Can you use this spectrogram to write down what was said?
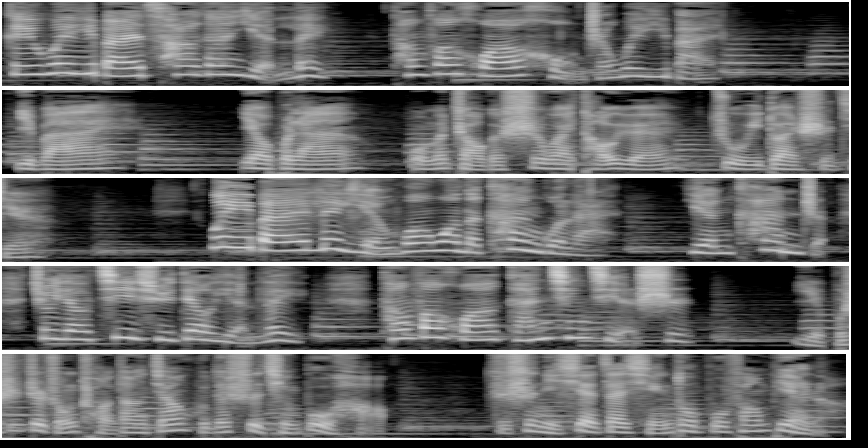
给魏一白擦干眼泪，唐芳华哄着魏一白：“一白，要不然我们找个世外桃源住一段时间。”魏一白泪眼汪汪的看过来，眼看着就要继续掉眼泪，唐芳华赶紧解释。也不是这种闯荡江湖的事情不好，只是你现在行动不方便了，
